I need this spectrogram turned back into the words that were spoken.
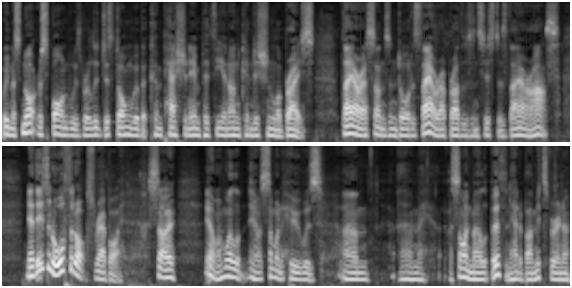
We must not respond with religious dogma, but compassion, empathy, and unconditional embrace. They are our sons and daughters. They are our brothers and sisters. They are us. Now, there's an Orthodox rabbi. So, you know, I'm well, you know, someone who was um, um, assigned male at birth and had a bar mitzvah in a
